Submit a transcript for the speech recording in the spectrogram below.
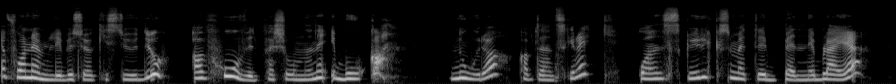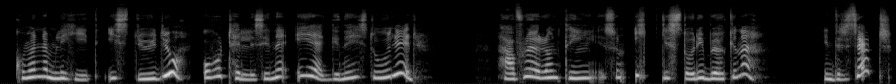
Jeg får nemlig besøk i studio av hovedpersonene i boka. Nora, kaptein Skrekk, og en skurk som heter Benny Bleie, kommer nemlig hit i studio og forteller sine egne historier. Her får du høre om ting som ikke står i bøkene. Interessert?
